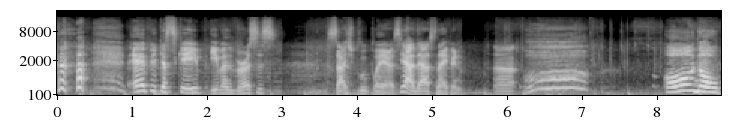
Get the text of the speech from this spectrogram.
Epic escape even versus such blue players. Yeah, they are sniping. Uh, oh no!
